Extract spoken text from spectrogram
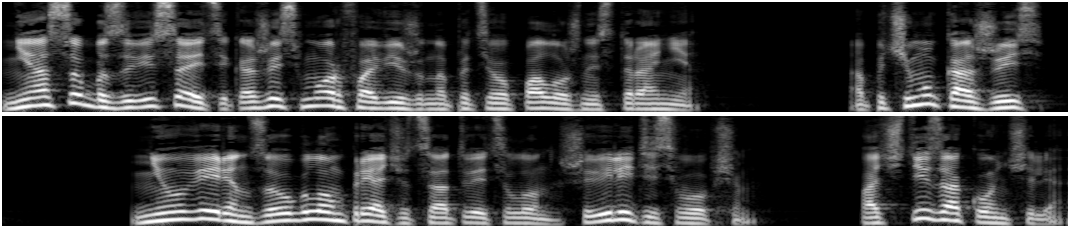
«Не особо зависайте, кажись, морфа вижу на противоположной стороне». «А почему кажись?» «Не уверен, за углом прячется», — ответил он. «Шевелитесь, в общем». «Почти закончили».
